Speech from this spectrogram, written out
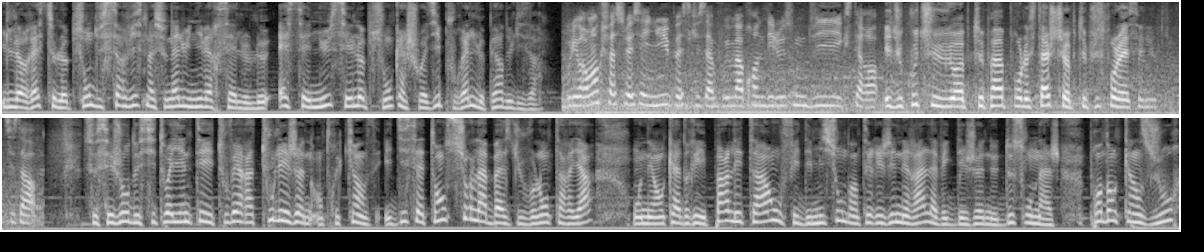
Il leur reste l'option du service national universel. Le SNU, c'est l'option qu'a choisi pour elle le père de Lisa. Je voulais vraiment que je fasse le SNU parce que ça pouvait m'apprendre des leçons de vie, etc. Et du coup, tu optes pas pour le stage, tu optes plus pour le SNU C'est ça. Ce séjour de citoyenneté est ouvert à tous les jeunes entre 15 et 17 ans sur la base du volontariat. On est encadré par l'État, on fait des missions d'intérêt général avec des jeunes de son âge pendant 15 jours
